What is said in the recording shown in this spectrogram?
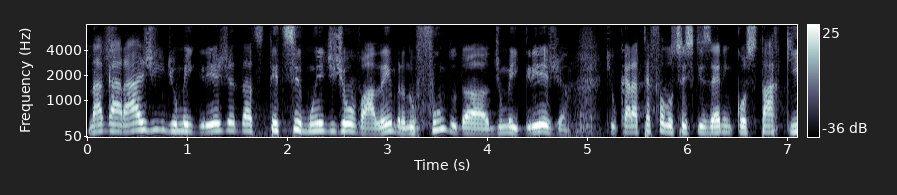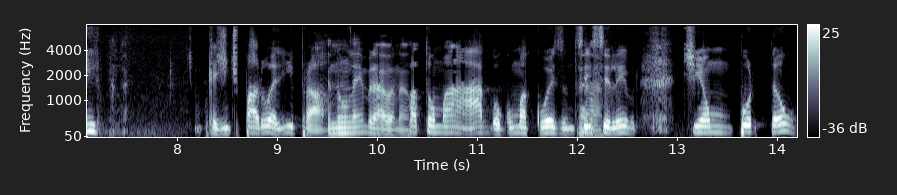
na garagem de uma igreja da Testemunha de Jeová. Lembra? No fundo da, de uma igreja, que o cara até falou: se vocês quiserem encostar aqui, que a gente parou ali. Eu não lembrava, não. Pra tomar água, alguma coisa, não sei Tá. se você lembra. Tinha um portão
